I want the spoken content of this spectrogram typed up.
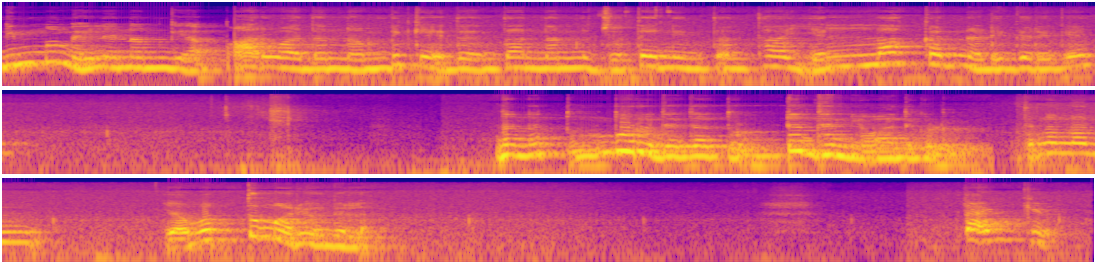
ನಿಮ್ಮ ಮೇಲೆ ನಮಗೆ ಅಪಾರವಾದ ನಂಬಿಕೆ ಇದೆ ಅಂತ ನನ್ನ ಜೊತೆ ನಿಂತಹ ಎಲ್ಲ ಕನ್ನಡಿಗರಿಗೆ ನನ್ನ ತುಂಬ ಹೃದಯದ ದೊಡ್ಡ ಧನ್ಯವಾದಗಳು. ಇದನ್ನು ನಾನು ಯಾವತ್ತೂ ಮರೆಯೋದಿಲ್ಲ. Thank you.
